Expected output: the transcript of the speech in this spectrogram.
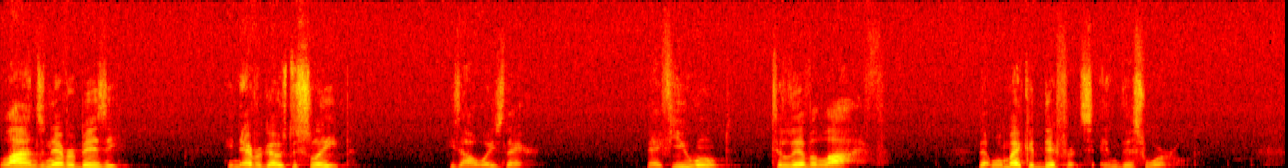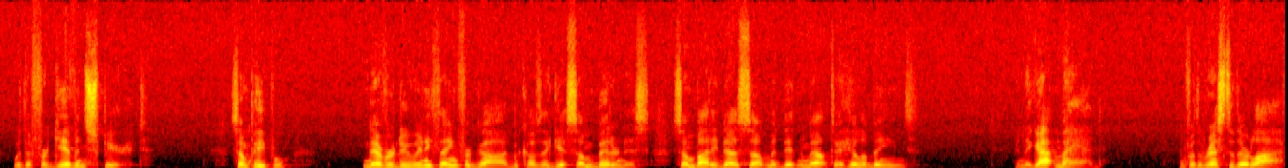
Lines never busy. He never goes to sleep. He's always there. Now, if you want to live a life that will make a difference in this world with a forgiven spirit, some people never do anything for God because they get some bitterness. Somebody does something that didn't amount to a hill of beans, and they got mad. And for the rest of their life,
